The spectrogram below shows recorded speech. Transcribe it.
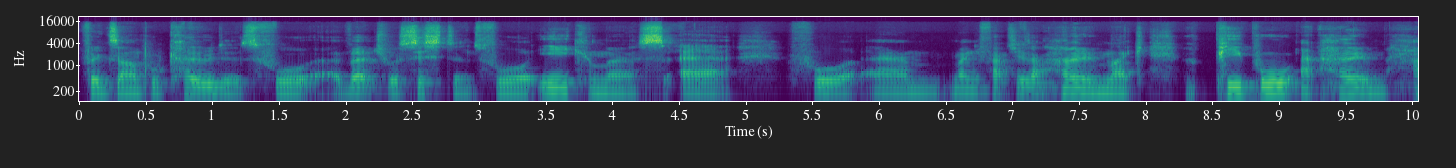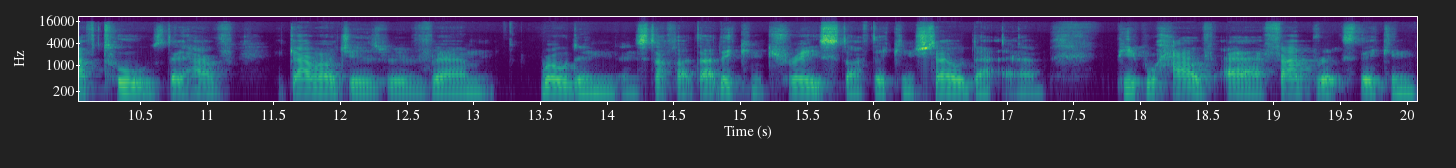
For example, coders for uh, virtual assistants, for e-commerce, uh, for um, manufacturers at home. Like people at home have tools. They have garages with um, welding and stuff like that. They can create stuff. They can sell that. Um, people have uh, fabrics. They can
